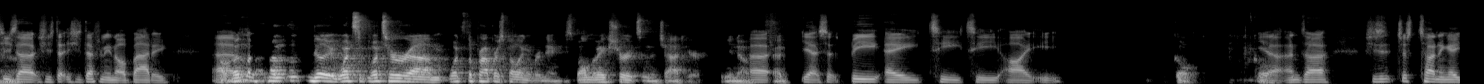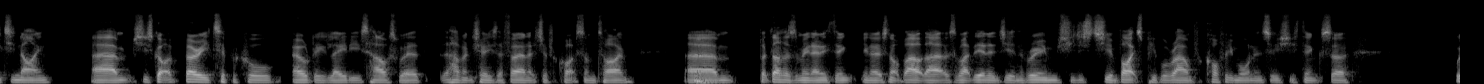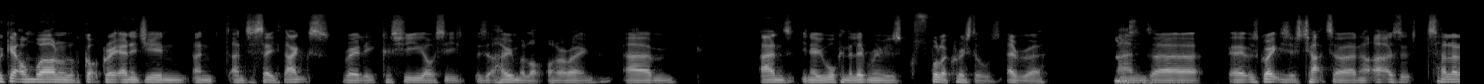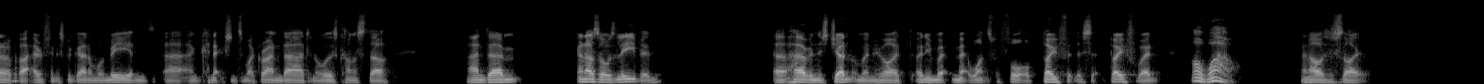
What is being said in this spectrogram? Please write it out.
She's uh, she's de- she's definitely not a baddie. Um, oh, but um, Lily, what's what's her um what's the proper spelling of her name? Well, make sure it's in the chat here. You know. Uh, yeah, so it's B A T T I E. Cool. cool. Yeah, and uh, she's just turning eighty nine. Um, she's got a very typical elderly lady's house where they haven't changed their furniture for quite some time. Hmm. Um, but that doesn't mean anything. You know, it's not about that. It's about the energy in the room. She just she invites people around for coffee mornings who she thinks uh, would get on well and have got great energy and and and to say thanks really because she obviously is at home a lot on her own. Um, and you know, you walk in the living room, it's full of crystals everywhere, nice. and uh, it was great to just chat to her. And I, I, was telling her about everything that's been going on with me and uh, and connection to my granddad and all this kind of stuff. And um, and as I was leaving, uh, her and this gentleman who I only met, met once before, both at this, both went, "Oh wow," and I was just like,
